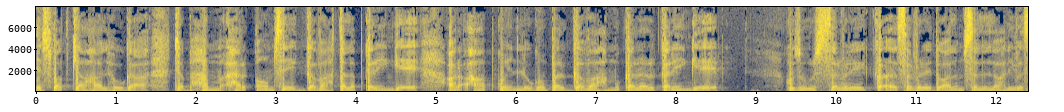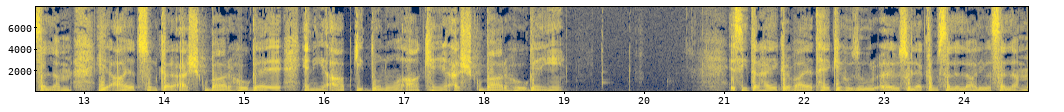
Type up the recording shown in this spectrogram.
اس وقت کیا حال ہوگا؟ جب ہم ہر قوم سے گواہ طلب کریں گے اور آپ کو ان لوگوں پر گواہ مقرر کریں گے۔ حضور سرور سرور دو عالم صلی اللہ علیہ وسلم، یہ آیت سن کر اشک بار ہو گئے یعنی آپ کی دونوں آنکھیں اشک بار ہو گئیں۔ اسی طرح ایک روایت ہے کہ حضور رسول اکرم صلی اللہ علیہ وسلم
